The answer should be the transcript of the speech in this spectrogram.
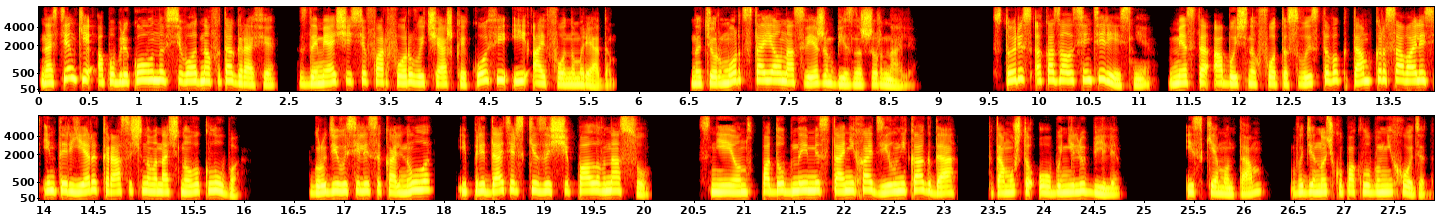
На стенке опубликована всего одна фотография с дымящейся фарфоровой чашкой кофе и айфоном рядом. Натюрморт стоял на свежем бизнес-журнале. Сторис оказалось интереснее. Вместо обычных фото с выставок там красовались интерьеры красочного ночного клуба. В груди Василиса кольнула и предательски защипала в носу. С ней он в подобные места не ходил никогда, потому что оба не любили. И с кем он там? В одиночку по клубам не ходят.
